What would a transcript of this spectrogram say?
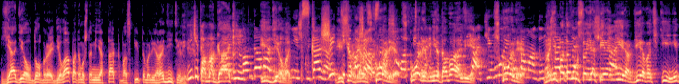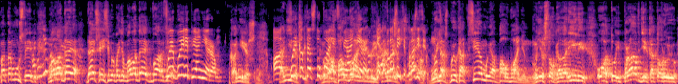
Я делал добрые дела, потому что меня так воспитывали родители. Никита, Помогать Они вам давали и делать. книжку Скажите. Еще раз, пожалуйста. в школе, в школе мне давали. Друзья, в школе. команду Но не потому, что я пионер, девочки, не потому, что я... А молодая... Дальше, если мы пойдем, молодая гвардия... Вы были пионером? Конечно. А конечно. вы когда вступали в оболваненный, пионеры- Нет, конечно. подождите, подождите. Ну Ну, я так- ж был как все мы оболванен. Мне что, говорили о той правде, которую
